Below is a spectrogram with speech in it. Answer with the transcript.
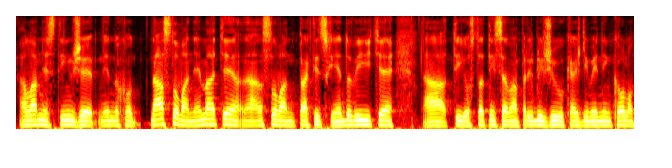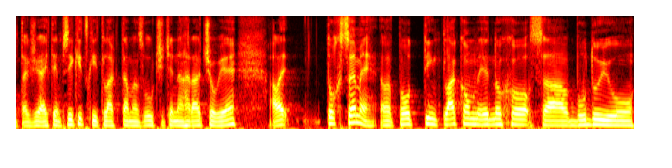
A hlavne s tým, že jednoducho na Slovan nemáte, na Slovan prakticky nedovidíte a tí ostatní sa vám približujú každým jedným kolom. Takže aj ten psychický tlak tam určite na hráčov je, ale to chceme. Pod tým tlakom jednoducho sa budujú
